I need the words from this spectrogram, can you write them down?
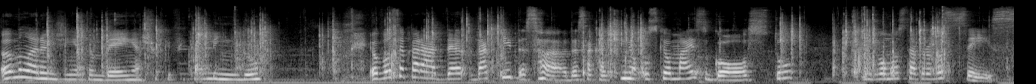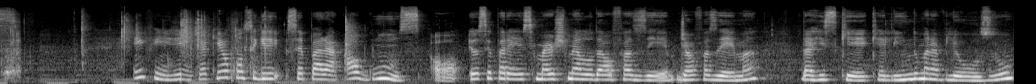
Amo laranjinha também, acho que fica lindo. Eu vou separar de, daqui dessa, dessa caixinha os que eu mais gosto e vou mostrar pra vocês. Enfim, gente, aqui eu consegui separar alguns, ó. Eu separei esse marshmallow da alfazema, de alfazema, da Risqué, que é lindo, maravilhoso.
